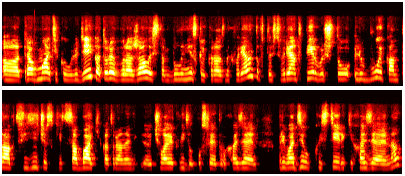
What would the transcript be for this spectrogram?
травматика у людей, которая выражалась, там было несколько разных вариантов. То есть вариант первый, что любой контакт физический с собаки, который она, э, человек видел после этого хозяин, приводил к истерике хозяина.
